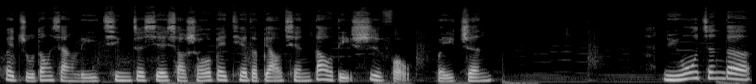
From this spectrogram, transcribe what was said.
会主动想厘清这些小时候被贴的标签到底是否为真。女巫真的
